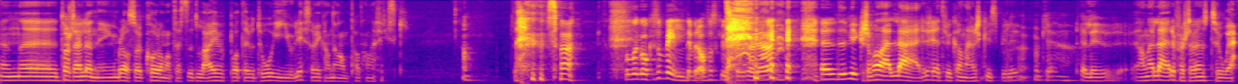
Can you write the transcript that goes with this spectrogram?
Men uh, Torstein Lønning ble også koronatestet live på TV 2 i juli, så vi kan jo anta at han er frisk. Ja. så Så det går ikke så veldig bra for skuespillerkarrieren. det virker som han er lærer. Jeg tror ikke han er skuespiller. Okay. Eller han er lærer først og fremst, tror jeg.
